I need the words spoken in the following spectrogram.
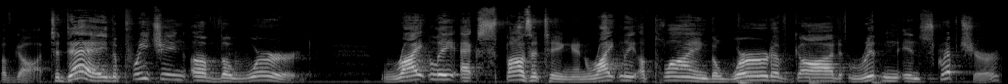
of God. Today, the preaching of the Word, rightly expositing and rightly applying the Word of God written in Scripture,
